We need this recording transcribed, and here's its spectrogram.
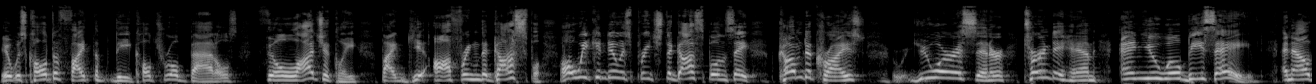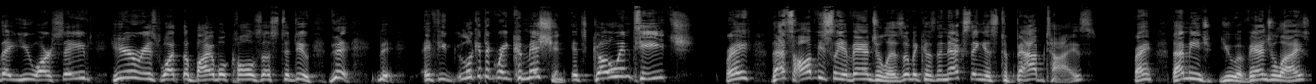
It was called to fight the, the cultural battles theologically by get, offering the gospel. All we can do is preach the gospel and say, come to Christ. You are a sinner. Turn to him and you will be saved. And now that you are saved, here is what the Bible calls us to do. The, the, if you look at the Great Commission, it's go and teach right? That's obviously evangelism because the next thing is to baptize, right? That means you evangelize,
